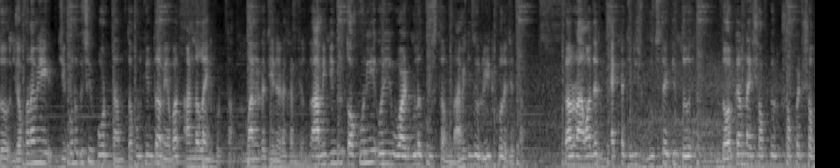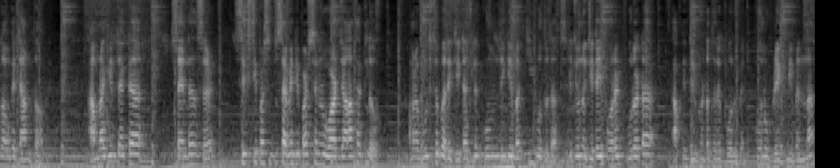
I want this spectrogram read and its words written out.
সো যখন আমি যে কোনো কিছু পড়তাম, তখন কিন্তু আমি আবার আন্ডারলাইন করতাম, মানেটা জেনে রাখার জন্য। আমি কিন্তু তখনই ওই ওয়ার্ডগুলো খুঁজতাম না, আমি কিন্তু রিড করে যেতাম। কারণ আমাদের একটা জিনিস বুঝতে কিন্তু দরকার নাই, সব সব শব্দ আমাকে জানতে হবে। আমরা কিন্তু একটা সেন্টেন্সের সিক্সটি পার্সেন্ট টু সেভেন্টি পার্সেন্টের ওয়ার্ড জানা থাকলেও আমরা বুঝতে পারি যে এটা আসলে কোন দিকে বা কি বলতে যাচ্ছে। এই জন্য যেটাই পড়েন, পুরোটা আপনি দুই ঘণ্টা ধরে পড়বেন। কোনো ব্রেক নেবেন না।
